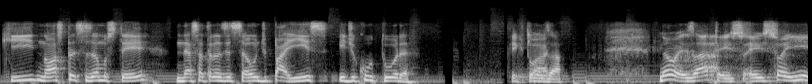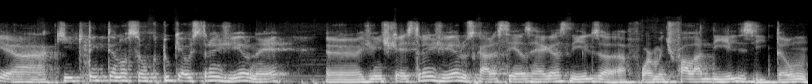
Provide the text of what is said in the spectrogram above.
que nós precisamos ter nessa transição de país e de cultura. Que, que tu acha? Não, exato, é isso, é isso aí. Aqui tu tem que ter noção que tu que é o estrangeiro, né? É, a gente que é estrangeiro, os caras têm as regras deles, a forma de falar deles, então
